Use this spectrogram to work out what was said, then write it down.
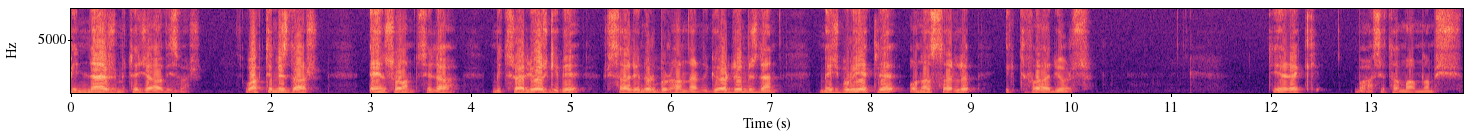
binler mütecaviz var. Vaktimiz dar. En son silah mitralyoz gibi Risale-i Nur burhanlarını gördüğümüzden mecburiyetle ona sarılıp iktifa ediyoruz. Diyerek bahsi tamamlamış.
